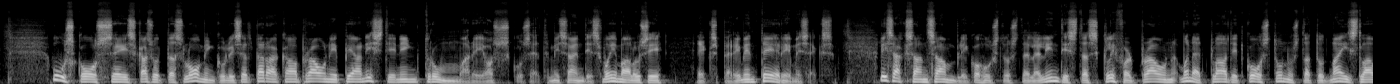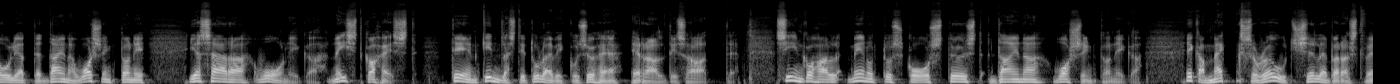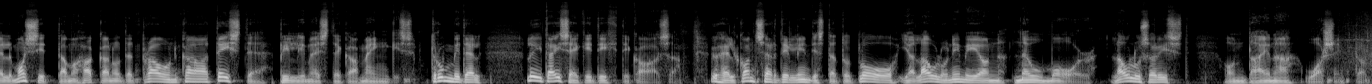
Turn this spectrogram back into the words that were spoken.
uus koosseis kasutas loominguliselt ära ka Browni pianisti ning trummari oskused, mis andis võimalusi eksperimenteerimiseks. lisaks ansambli kohustustele lindistas Clifford Brown mõned plaadid koos tunnustatud naislauljate Dinah Washingtoni ja Sarah Vaughaniga, neist kahest teen kindlasti tulevikus ühe eraldi saate. siinkohal meenutus koostööst Dinah Washingtoniga. ega Max Roach sellepärast veel mossitama hakanud, et Brown ka teiste pillimeestega mängis. trummidel lõi ta isegi tihti kaasa. ühel kontserdil lindistatud loo ja laulu nimi on No More. laulusolist on Dinah Washington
